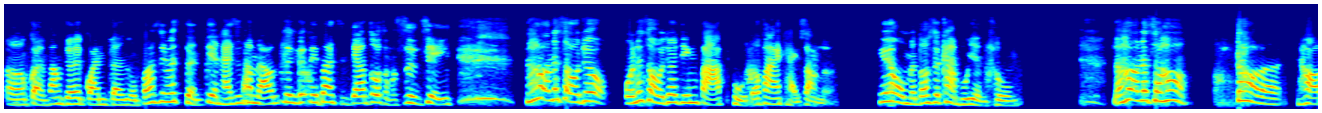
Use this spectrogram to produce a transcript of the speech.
呃，馆方就会关灯。我不知道是因为省电还是他们要那个那段时间要做什么事情。然后那时候我就我那时候我就已经把谱都放在台上了，因为我们都是看谱演出。然后那时候到了好，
